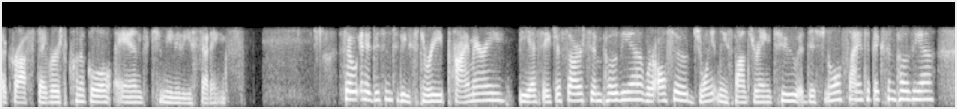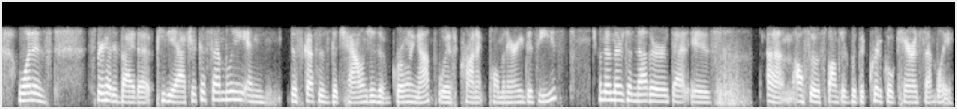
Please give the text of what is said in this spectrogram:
across diverse clinical and community settings. So, in addition to these three primary BSHSR symposia, we're also jointly sponsoring two additional scientific symposia. One is spearheaded by the Pediatric Assembly and discusses the challenges of growing up with chronic pulmonary disease. And then there's another that is um, also sponsored with the Critical Care Assembly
